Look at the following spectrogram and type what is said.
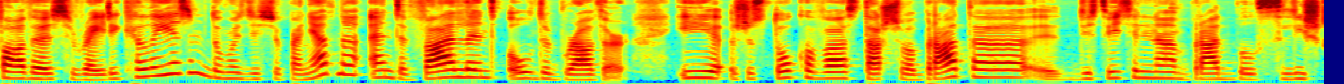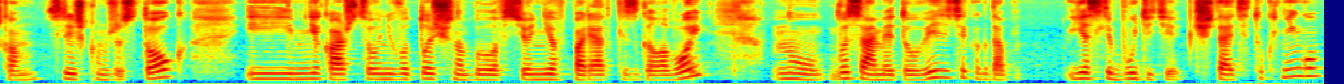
father's radicalism, думаю, здесь все понятно, and a violent older brother. И жестокого старшего брата, э, действительно, брат был слишком, слишком жесток, и мне кажется, у него точно было все не в порядке с головой. Ну, вы сами это увидите, когда если будете читать эту книгу.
